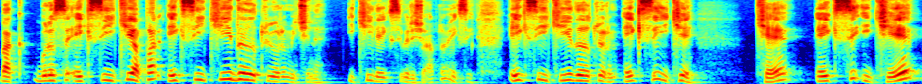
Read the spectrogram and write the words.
Bak burası eksi 2 yapar. Eksi 2'yi dağıtıyorum içine. 2 ile eksi 1'i çarptım. Eksi, eksi 2'yi dağıtıyorum. Eksi 2 k eksi 2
